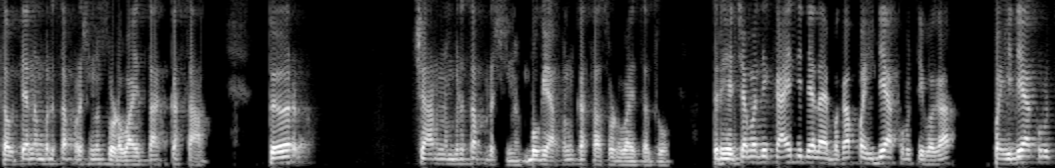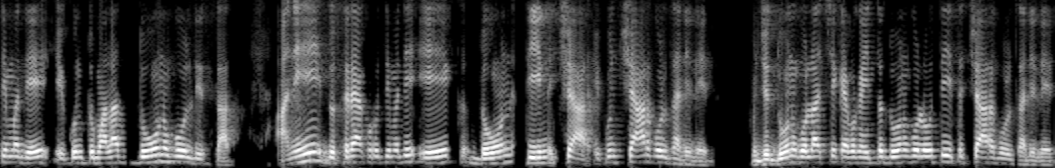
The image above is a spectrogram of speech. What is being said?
चौथ्या नंबरचा प्रश्न सोडवायचा कसा? तर चार नंबरचा प्रश्न. बघूया आपण कसा सोडवायचा तो. तर ह्याच्यामध्ये काय दिलेला आहे बघा पहिली आकृती बघा. पहिली आकृतीमध्ये एकूण तुम्हाला दोन गोल दिसतात. आणि दुसऱ्या आकृतीमध्ये एक दोन तीन चार. एकूण चार गोल झालेले आहेत. म्हणजे दोन गोलाचे काय बघा इथं दोन गोल होते इथं चार गोल झालेले आहेत.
